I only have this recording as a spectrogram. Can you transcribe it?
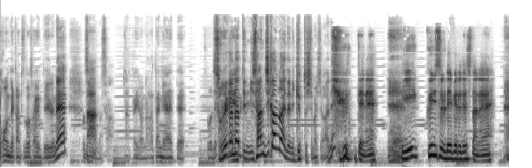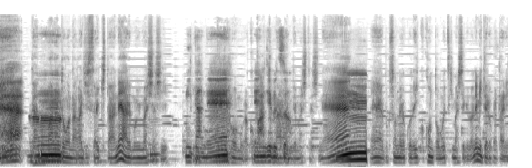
本で活動されているね、沢だ。野さん。なんかいろんな方に会えて。そうですそれがだって23時間の間にギュッとしてましたからね。キュってね、ええ。びっくりするレベルでしたね。ねえ。であのうんマラドーナが実際来たね、あれも見ましたし。見たユニね。フォームがこうバーッ展示物をと並んでましたしうね。ん。ええ僕その横で一個コント思いつきましたけどね、見てる方に。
